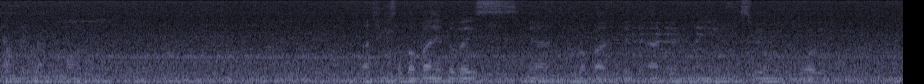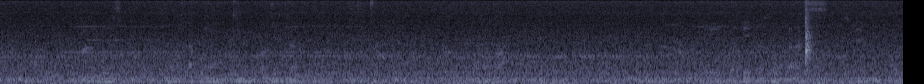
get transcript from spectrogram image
Shangri-La Mall. Tapos sa baba nito guys, yan, baba dito natin may swimming pool. Guys, Malaki yung swimming pool dito. Baba. Dito, dito sa taas. Swimming pool.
